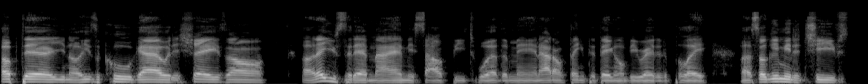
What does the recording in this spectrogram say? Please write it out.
up there. You know, he's a cool guy with his shades on. Uh, they used to that Miami South Beach weather, man. I don't think that they're gonna be ready to play. Uh, so give me the Chiefs.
